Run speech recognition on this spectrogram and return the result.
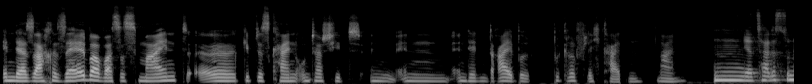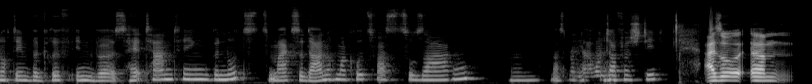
in der Sache selber, was es meint, äh, gibt es keinen Unterschied in, in, in den drei Be Begrifflichkeiten. Nein. Hm, jetzt hattest du noch den Begriff Inverse Headhunting benutzt. Magst du da noch mal kurz was zu sagen? Was man darunter versteht? Also ähm,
